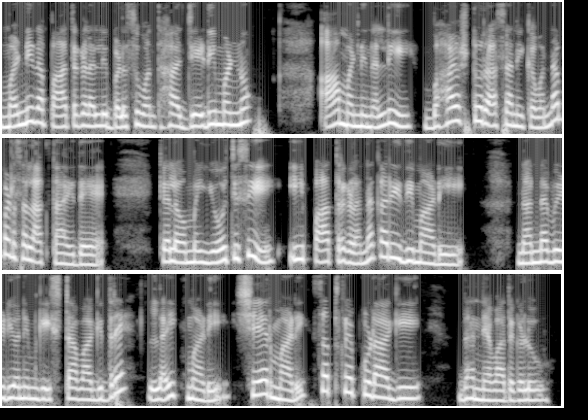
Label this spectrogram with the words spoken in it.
ಮಣ್ಣಿನ ಪಾತ್ರೆಗಳಲ್ಲಿ ಬಳಸುವಂತಹ ಜೇಡಿ ಮಣ್ಣು, ಆ ಮಣ್ಣಿನಲ್ಲಿ ಬಹಳಷ್ಟು ರಾಸಾಯನಿಕವನ್ನು ಬಳಸಲಾಗ್ತಾ ಇದೆ. ಕೆಲವೊಮ್ಮೆ ಯೋಚಿಸಿ ಈ ಪಾತ್ರೆಗಳನ್ನು ಖರೀದಿ ಮಾಡಿ. ನನ್ನ ವಿಡಿಯೋ ನಿಮಗೆ ಇಷ್ಟವಾಗಿದ್ದರೆ ಲೈಕ್ ಮಾಡಿ, ಶೇರ್ ಮಾಡಿ, ಸಬ್ಸ್ಕ್ರೈಬ್ ಕೂಡ ಆಗಿ. ಧನ್ಯವಾದಗಳು.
